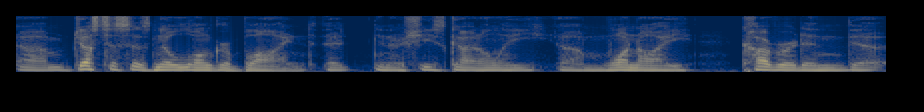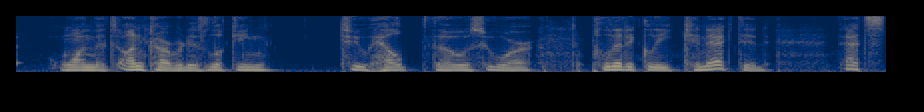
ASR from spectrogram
um, justice is no longer blind, that you know she's got only um, one eye covered, and the one that's uncovered is looking to help those who are politically connected. That's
